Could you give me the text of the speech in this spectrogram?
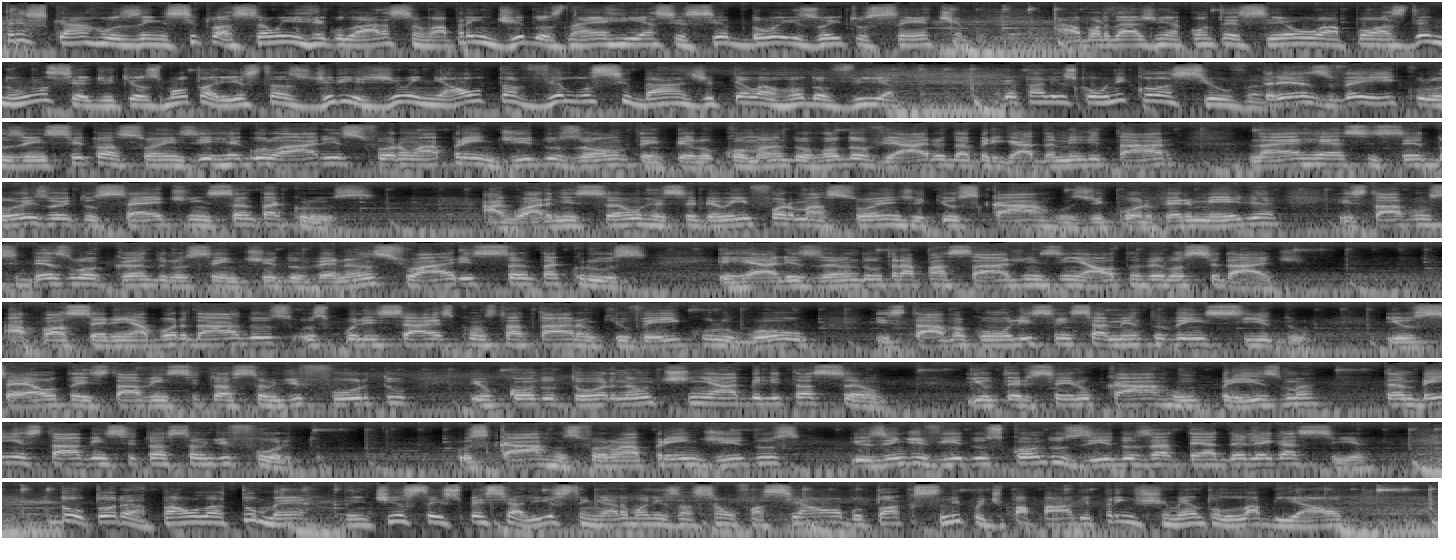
Três carros em situação irregular são apreendidos na RSC 287. A abordagem aconteceu após denúncia de que os motoristas dirigiam em alta velocidade pela rodovia. Detalhes com Nicolas Silva. Três veículos em situações irregulares foram apreendidos ontem pelo Comando Rodoviário da Brigada Militar na RSC 287 em Santa Cruz. A guarnição recebeu informações de que os carros de cor vermelha estavam se deslocando no sentido Venâncio Aires Santa Cruz e realizando ultrapassagens em alta velocidade. Após serem abordados, os policiais constataram que o veículo Gol estava com o licenciamento vencido e o Celta estava em situação de furto e o condutor não tinha habilitação. E o terceiro carro, um Prisma, também estava em situação de furto. Os carros foram apreendidos e os indivíduos conduzidos até a delegacia. Doutora Paula Tumé, dentista especialista em harmonização facial, botox, lipo de papada e preenchimento labial.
